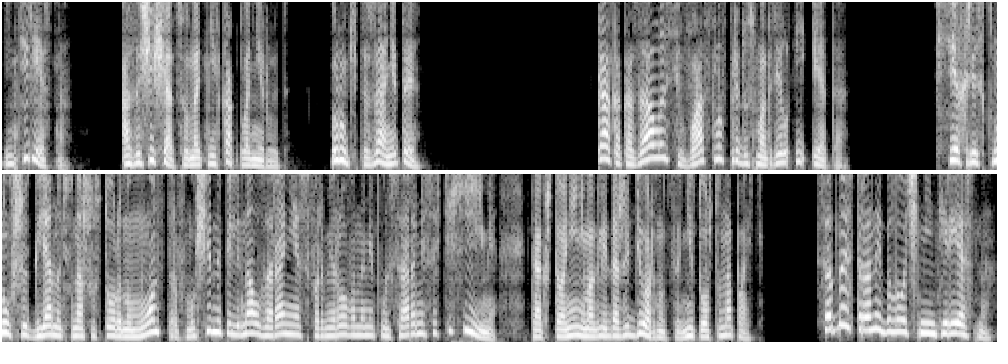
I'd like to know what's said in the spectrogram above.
Интересно, а защищаться он от них как планирует? Руки-то заняты. Как оказалось, Вацлав предусмотрел и это. Всех рискнувших глянуть в нашу сторону монстров мужчина пеленал заранее сформированными пульсарами со стихиями, так что они не могли даже дернуться, не то что напасть. С одной стороны, было очень интересно,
